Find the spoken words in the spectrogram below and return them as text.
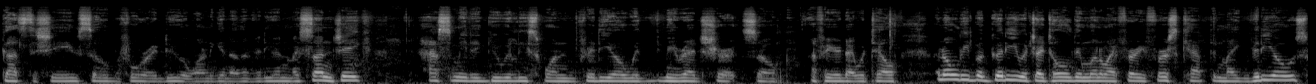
got to shave, so before I do, I wanted to get another video. And my son Jake asked me to do at least one video with me red shirt, so I figured I would tell an oldie but goodie, which I told in one of my very first Captain Mike videos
